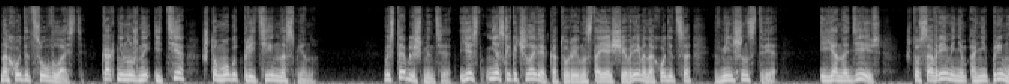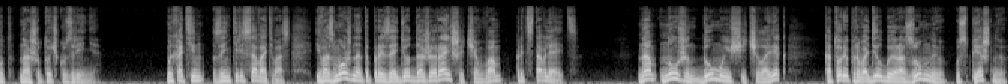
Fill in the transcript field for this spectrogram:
находятся у власти, как не нужны и те, что могут прийти им на смену. В истеблишменте есть несколько человек, которые в настоящее время находятся в меньшинстве, и я надеюсь, что со временем они примут нашу точку зрения. Мы хотим заинтересовать вас, и, возможно, это произойдет даже раньше, чем вам представляется. Нам нужен думающий человек, который проводил бы разумную, успешную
